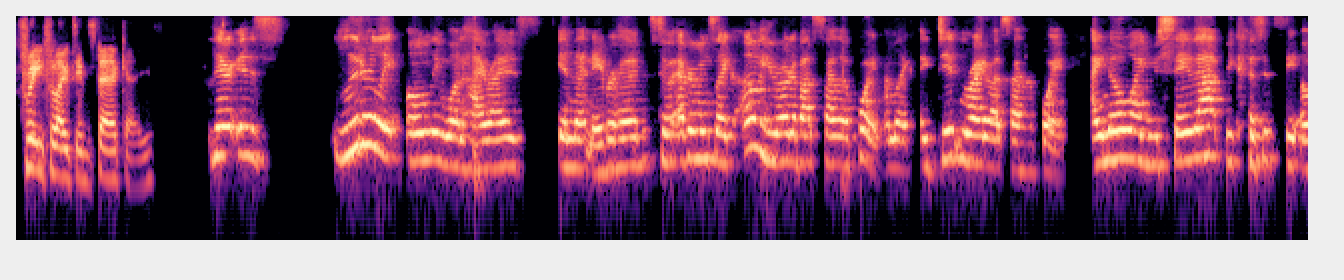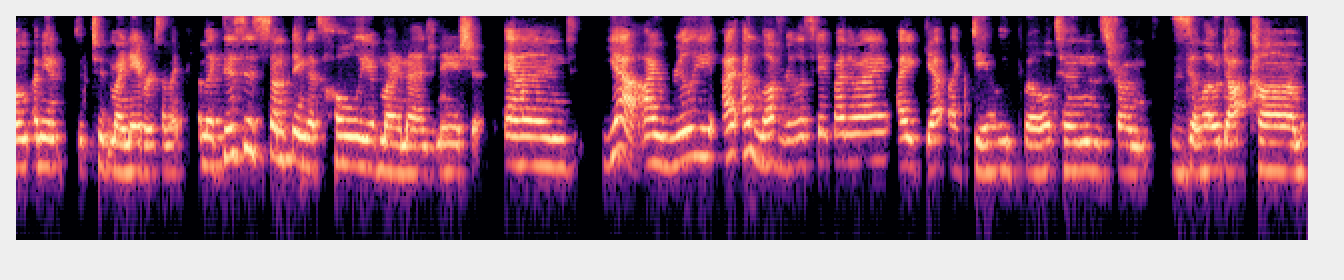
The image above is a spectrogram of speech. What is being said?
free floating staircase. There is literally only one high rise in that neighborhood. So everyone's like, oh, you wrote about Silo Point. I'm like, I didn't write about Silo Point. I know why you say that because it's the only, I mean, to, to my neighbors, I'm like, I'm like, this is something that's wholly of my imagination. And yeah, I really, I, I love real estate, by the way. I get like daily bulletins from Zillow.com.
